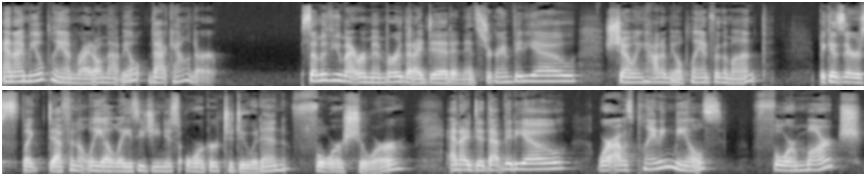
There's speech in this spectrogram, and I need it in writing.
and I meal plan right on that meal that calendar. Some of you might remember that I did an Instagram video showing how to meal plan for the month because there's like definitely a lazy genius order to do it in for sure. And I did that video where I was planning meals for March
